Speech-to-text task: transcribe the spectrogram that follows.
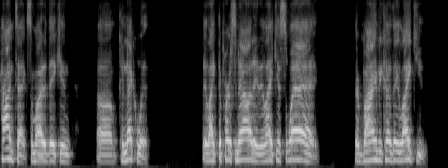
contact, somebody they can um, connect with. They like the personality, they like your swag. They're buying because they like you,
